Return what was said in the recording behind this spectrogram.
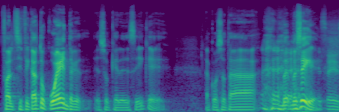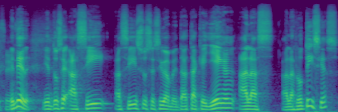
falsificar tu cuenta, eso quiere decir que la cosa está... ¿Me, me sigue? Sí, sí, ¿Entiendes? Y entonces así, así sucesivamente, hasta que llegan a las, a las noticias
